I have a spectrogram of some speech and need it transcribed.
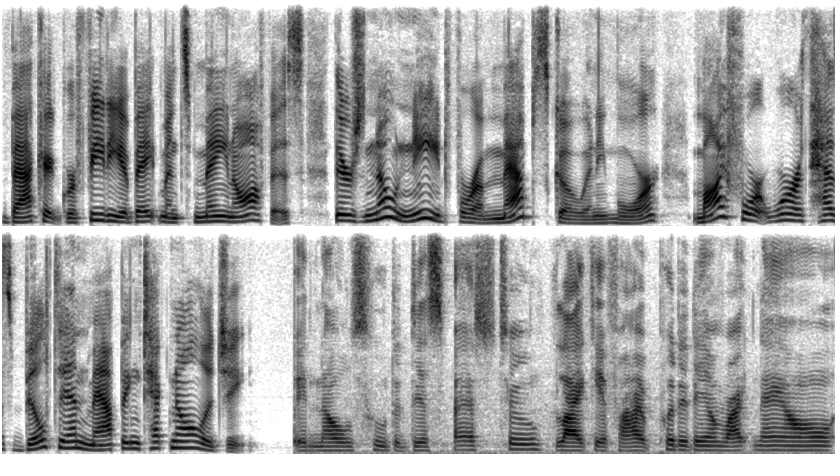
Back at Graffiti Abatement's main office, there's no need for a MAPSCO anymore. My Fort Worth has built in mapping technology. It knows who to dispatch to. Like if I put it in right now,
